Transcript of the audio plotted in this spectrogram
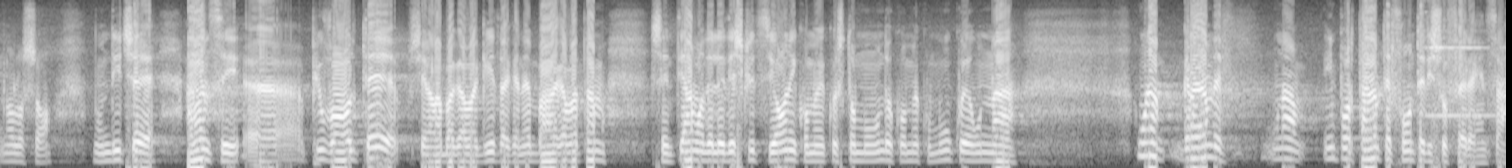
non lo so, non dice, anzi eh, più volte, sia nella Bhagavad Gita che nel Bhagavatam, sentiamo delle descrizioni come questo mondo, come comunque una una grande, una importante fonte di sofferenza.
